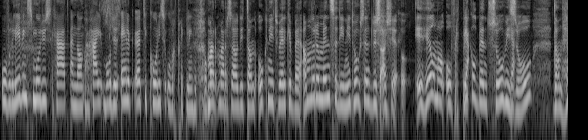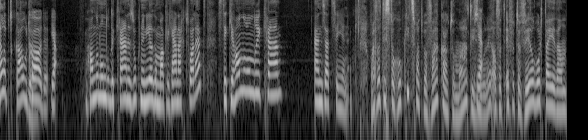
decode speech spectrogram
overlevingsmodus gaat. En dan ga je, word je eigenlijk uit die chronische overprikkeling getrokken. Maar, maar zou dit dan ook niet werken bij andere mensen die niet hoog zijn? Dus als je eh, helemaal overprikkeld bent, sowieso, dan helpt koude. Koude, ja. Handen onder de kraan is ook een heel gemakkelijk. Ga naar het toilet, steek je handen onder de kraan en zet ze in je nek. Maar dat is toch ook iets wat we vaak automatisch Ja. doen. Hè? Als het even te veel wordt, dat je dan...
